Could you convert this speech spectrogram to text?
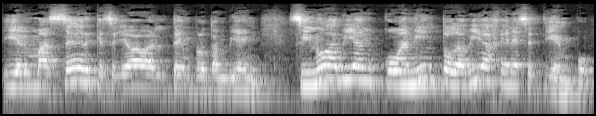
y el maser que se llevaba al templo también. Si no habían coanín todavía en ese tiempo,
